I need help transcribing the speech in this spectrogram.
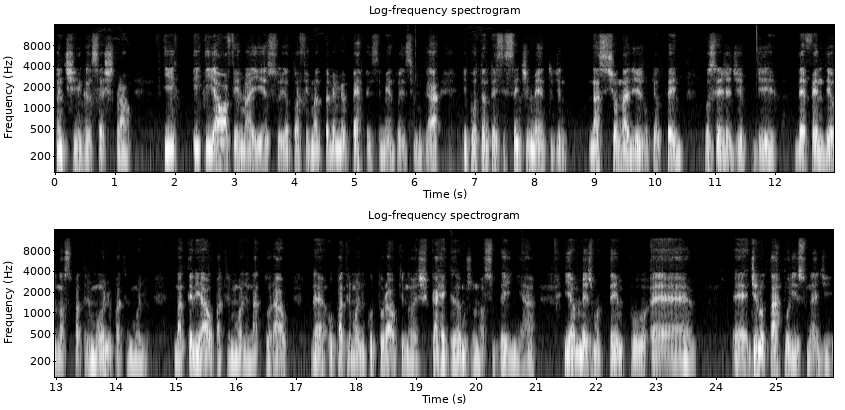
antiga, ancestral. E, e, e ao afirmar isso, eu estou afirmando também meu pertencimento a esse lugar e, portanto, esse sentimento de nacionalismo que eu tenho, ou seja, de, de defender o nosso patrimônio, patrimônio material, patrimônio natural, né? o patrimônio cultural que nós carregamos no nosso DNA, e ao mesmo tempo é, é, de lutar por isso, né? De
